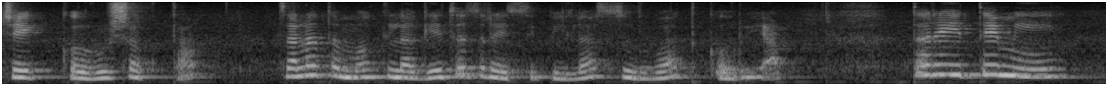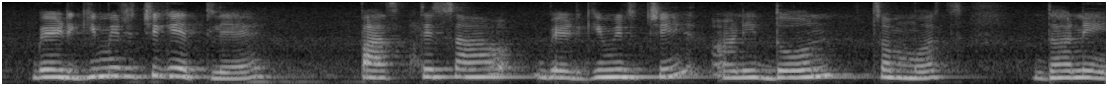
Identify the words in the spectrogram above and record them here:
चेक करू शकता. चला तर मग लगेचच रेसिपीला सुरुवात करूया. तर इथे मी बेडगी मिरची घेतली आहे. पाच ते सहा बेडगी मिरची आणि दोन चम्मच धने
